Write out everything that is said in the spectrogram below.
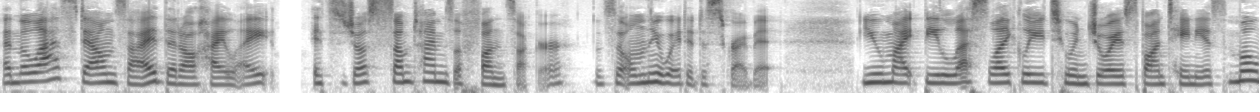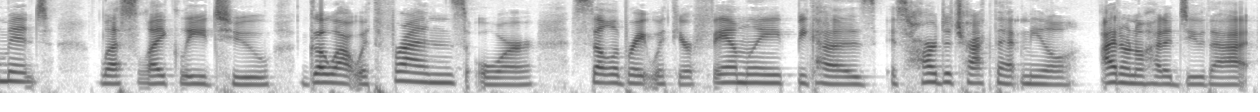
And the last downside that I'll highlight, it's just sometimes a fun sucker. That's the only way to describe it. You might be less likely to enjoy a spontaneous moment, less likely to go out with friends or celebrate with your family because it's hard to track that meal. I don't know how to do that.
